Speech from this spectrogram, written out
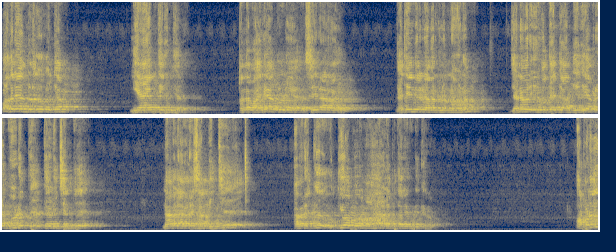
அப்ப எங்களுக்கு கொஞ்சம் நியாயம் தெரிஞ்சது. அந்த வகையில் அவருடைய செயலாளர் கஜேந்திரன் அவர்களும் நானும் ஜனவரி இருபத்தஞ்சாம் தேதி அவரை வீடு தேடி சென்று நாங்கள் அவரை சந்தித்து அவருக்கு உத்தியோகபூர்வமாக அழைப்புதலை கொடுக்கிறோம் அப்பொழுது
